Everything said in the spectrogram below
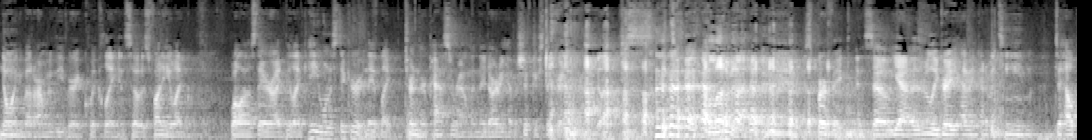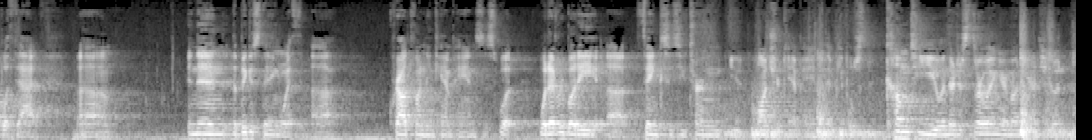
knowing about our movie very quickly and so it was funny like while I was there, I'd be like, "Hey, you want a sticker?" And they'd like turn their pass around, and they'd already have a shifter sticker. And I'd be like, yes. "I love it." it's perfect. And so, yeah, it was really great having kind of a team to help with that. Um, and then the biggest thing with uh, crowdfunding campaigns is what what everybody uh, thinks is you turn you launch your campaign and then people just come to you and they're just throwing your money at you and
